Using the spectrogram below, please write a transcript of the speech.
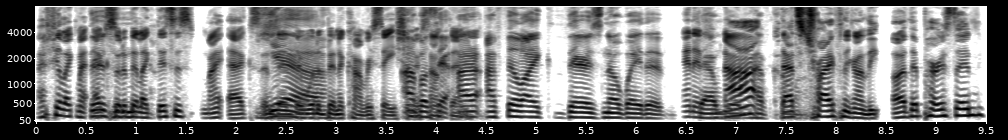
I feel like my ex would have been like, "This is my ex," and then there would have been a conversation I'm or about to something. say, I, I feel like there's no way that and if that not, that's trifling on the other person.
